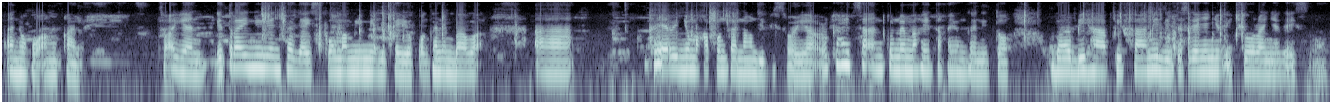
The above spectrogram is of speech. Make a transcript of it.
ano ko angkat. So, ayan, itry nyo yan siya guys kung mamimili kayo. Pag halimbawa, ah, kaya rin yung makapunta ng Divisoria or kahit saan kung may makita kayong ganito. Barbie Happy Family. Tapos ganyan yung itsura niya guys. Oh.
